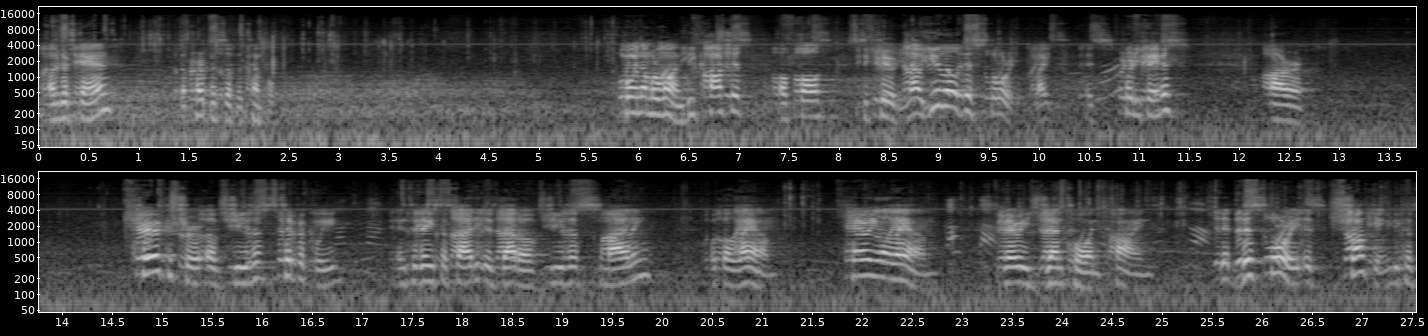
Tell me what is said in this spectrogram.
Understand the purpose of the temple. Point number one be cautious of false security. Now, you know this story, right? It's pretty famous. Our caricature of Jesus, typically in today's society, is that of Jesus smiling with a lamb, carrying a lamb, very gentle and kind. Yet this story is shocking because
